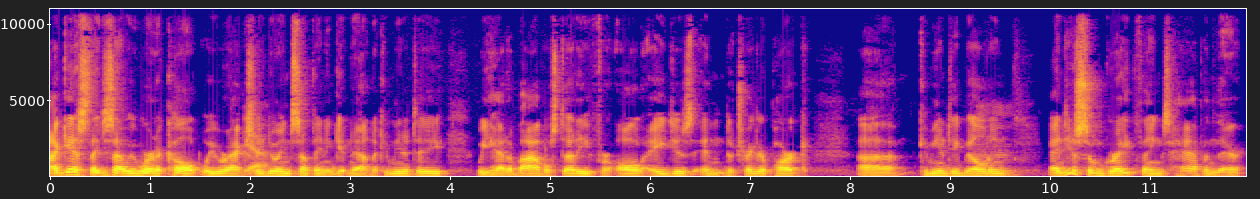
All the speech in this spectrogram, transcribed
I guess they decided we weren't a cult. We were actually Yeah. doing something and getting out in the community. We had a Bible study for all ages in the trailer park uh, community building, and just some great things happened there.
